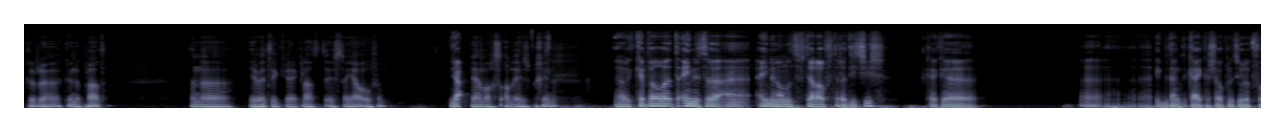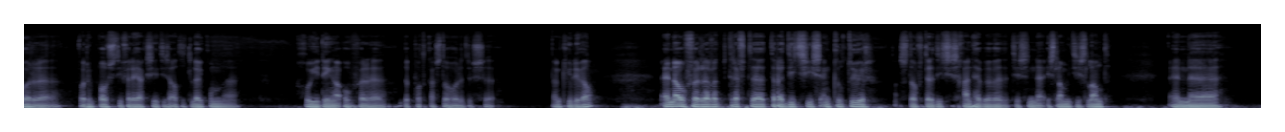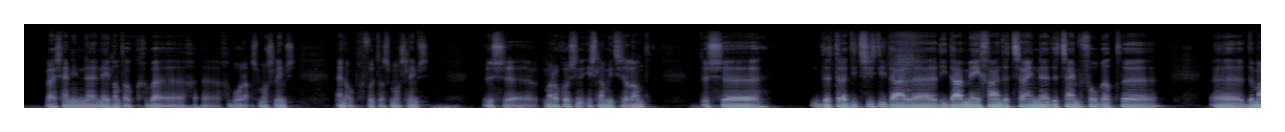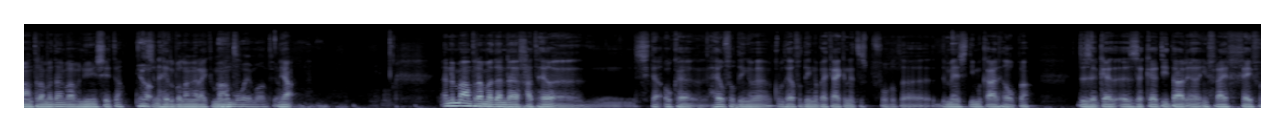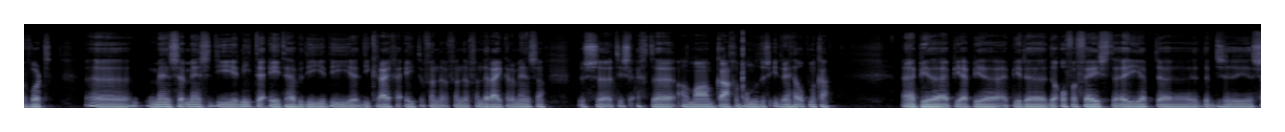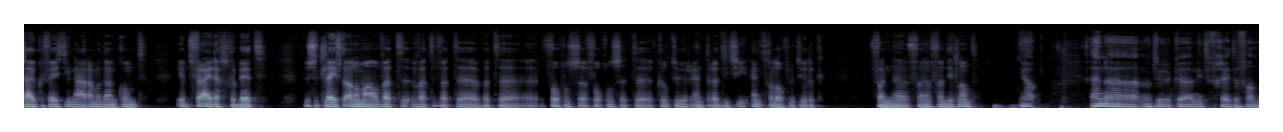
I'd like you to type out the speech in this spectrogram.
kunnen praten. En je weet, ik, ik laat het eerst aan jou over. Ja. Jij mag als allereerst beginnen. Nou, ik heb wel het een, het, een en ander te vertellen over tradities. Kijk, uh, uh, ik bedank de kijkers ook natuurlijk voor, uh, voor hun positieve reactie. Het is altijd leuk om goede dingen over de podcast te horen. Dus dank jullie wel. En over wat betreft tradities en cultuur. Als we het over tradities gaan hebben, we, het is een islamitisch land. En wij zijn in Nederland ook gebo geboren als moslims en opgevoed als moslims. Dus Marokko is een islamitisch land. Dus de tradities die daar, uh, die daar meegaan, dat zijn, uh, dat zijn bijvoorbeeld uh, de maand Ramadan, waar we nu in zitten. Ja. Dat is een hele belangrijke maand. Een mooie maand, ja. ja. En de maand Ramadan, daar gaat heel, zitten ook heel veel dingen, komt heel veel dingen bij kijken. Net als bijvoorbeeld de mensen die elkaar helpen. De zakat, zakat die daarin vrijgegeven wordt. mensen, mensen die niet te eten hebben, die, die, die krijgen eten van de, van, de, van de rijkere mensen. Dus uh, het is echt uh, allemaal aan elkaar gebonden. Dus iedereen helpt elkaar. Uh, heb, je, heb, je, heb, je, heb je de, de offerfeest. je hebt de, de, suikerfeest die na Ramadan komt. Je hebt het vrijdagsgebed. Dus het leeft allemaal wat, wat, wat, wat volgens, volgens het cultuur en traditie en het geloof natuurlijk van, van, van dit land. Ja, en natuurlijk niet te vergeten van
